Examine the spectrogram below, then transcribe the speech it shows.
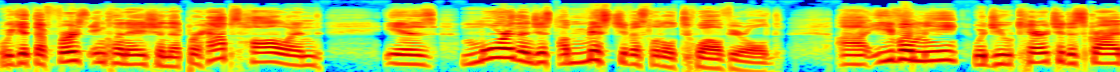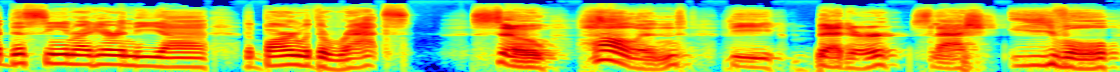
we get the first inclination that perhaps Holland is more than just a mischievous little 12 year old. Uh, Evil Me, would you care to describe this scene right here in the, uh, the barn with the rats? So, Holland, the better slash evil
